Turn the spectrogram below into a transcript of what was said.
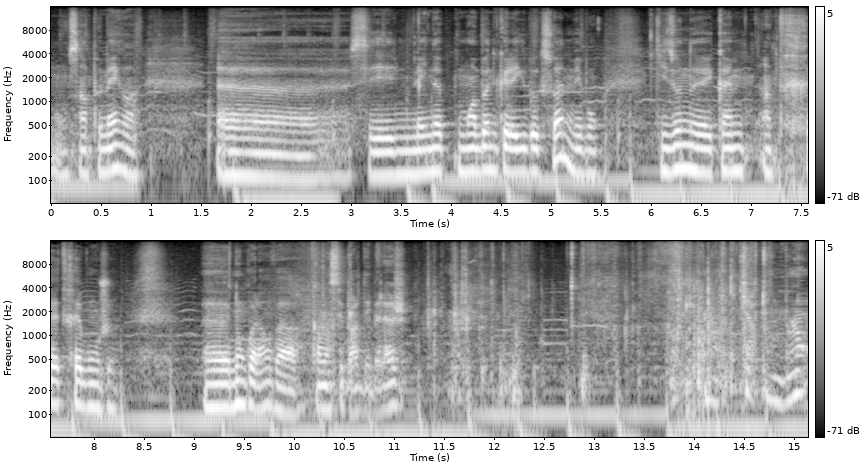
bon, c'est un peu maigre. Euh, c'est une line-up moins bonne que la Xbox One, mais bon, Killzone est quand même un très très bon jeu. Euh, donc voilà, on va commencer par le déballage. Un carton blanc.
